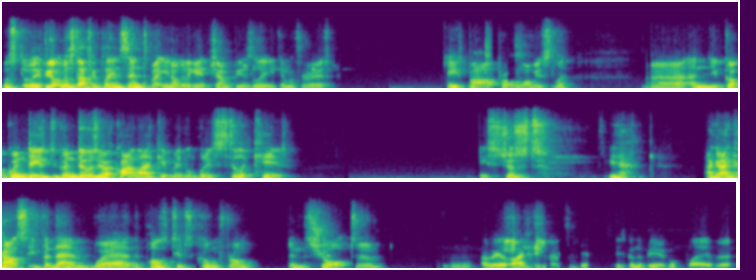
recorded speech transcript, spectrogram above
Must, if you got Mustafi playing centre back, you're not going to get Champions League. I'm afraid. He's part of the problem, obviously. Uh, and you've got Guendouzi, Guendouzi, I quite like it middle, but he's still a kid. It's just, yeah, I, I can't see for them where the positives come from in the short term. Mm. I really like him. He's going to be a good player, but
